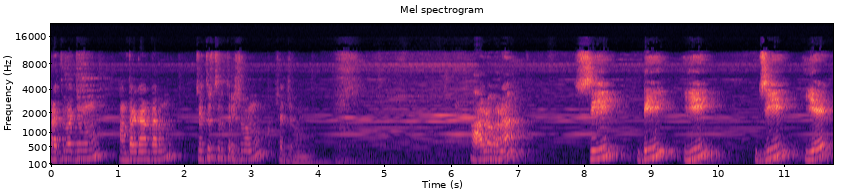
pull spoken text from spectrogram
ప్రతిమధ్యమము అంతర్గాంతరము చతుశ్రుతి రిషమము షడ్జమము. ఆరోహణ C D E G A A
